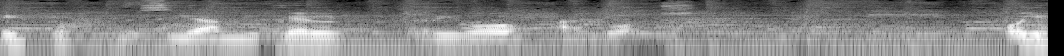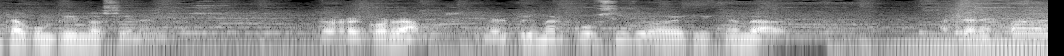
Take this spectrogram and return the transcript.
Esto decía Miquel Rigó Albons. Hoy está cumpliendo 100 años. Lo recordamos, del primer cursillo de cristiandad, allá en España.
